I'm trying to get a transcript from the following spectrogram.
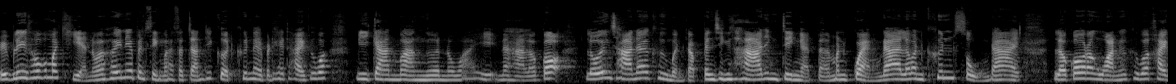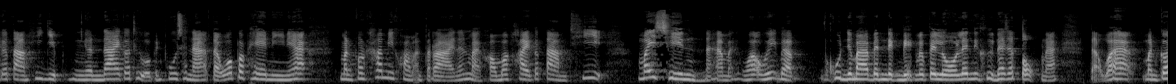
Ripley เขาก็มาเขียนว่าเฮ้ยเนี่ยเป็นสิ่งมหัศจรรย์ที่เกิดขึ้นในประเทศไทยคือว่ามีการวางเงินเอาไว้นะคะแล้วก็โลชิงช้าเนี่ยคือเหมือนกับเป็นชิงช้าจริงๆอะแต่มันแกว่งได้แล้วมันขึ้นสูงได้ แล้วก็รางวัลก็คือว่าใครก็ตามที่หยิบเงินได้ก็ถือว่าเป็นผู้ชนะ แต่ว่าประเพณีเนี้ยมันค่อนข้างมีความอันตรายนั่นหมายความว่าใครก็ตามที่ ไม่ชินนะคะหมายถึงว่าเฮ้ยแบบคุณจะมาเป็นเด็กๆแล้วไปโลเล่นนี่คือน่าจะตกนะ แต่ว่ามันก็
